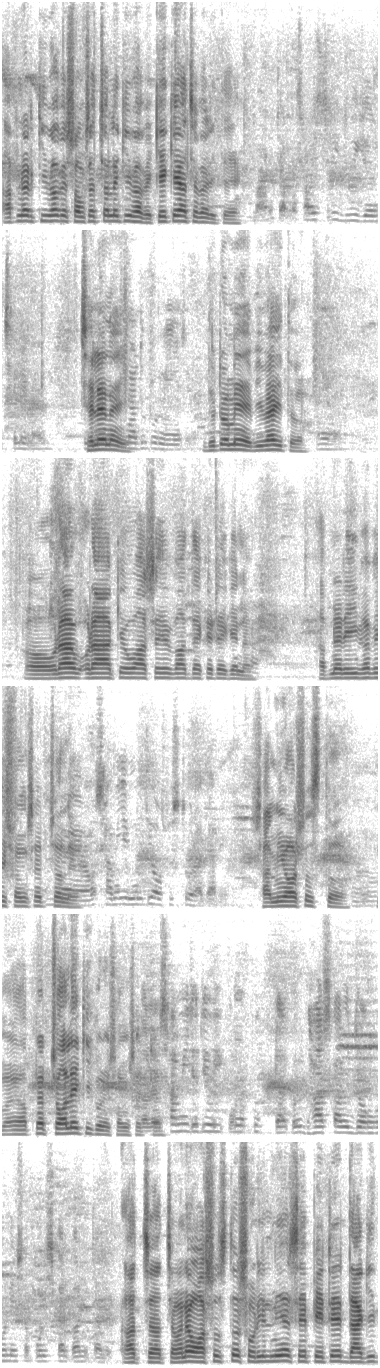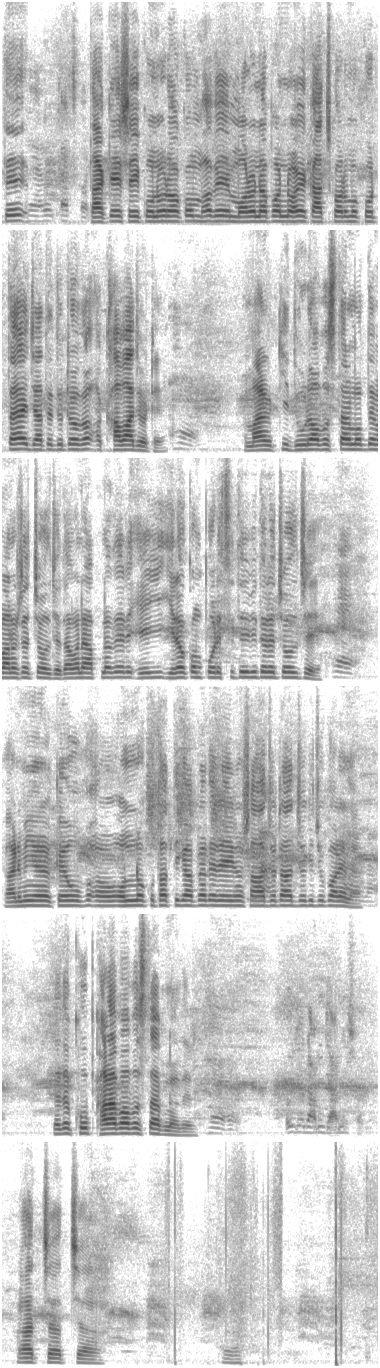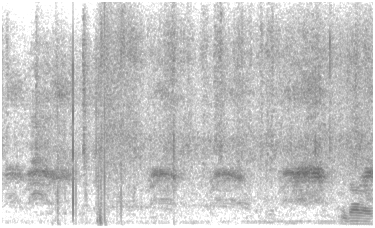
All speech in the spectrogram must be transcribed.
আপনার কীভাবে সংসার চলে কীভাবে? কে কে আছে বাড়িতে? ছেলে নাই? দুটো মেয়ে বিবাহিত? হ্যাঁ। ওরা ওরা কেউ আসে বা দেখে টেকে না? আপনার এইভাবে সংসার চলে? হ্যাঁ, স্বামী অসুস্থ মানে আপনার চলে কি করে সংসারটা? স্বামী যদি ওই কোনো টুকটাক ওই ঘাস কারোর জঙ্গলে সব পরিষ্কার করে তবে আচ্ছা আচ্ছা। মানে অসুস্থ শরীর নিয়ে সে পেটের দাগিতে হ্যাঁ। তাকে সে কোনো রকম ভাবে মরণাপন্ন হয়ে কাজকর্ম করতে হয় যাতে দুটো খাওয়া জোটে। হ্যাঁ। মানে কি দূর অবস্থার মধ্যে মানুষের চলছে তার মানে আপনাদের এই এরকম পরিস্থিতির ভিতরে চলছে? হ্যাঁ। আর্মি কেউ অন্য কোথার থেকে আপনাদের এই সাহায্য টাহায্য কিছু করে না? না, না, এটা তো খুব খারাপ অবস্থা আপনাদের। হ্যাঁ আচ্ছা আচ্ছা। দাঁড়াও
